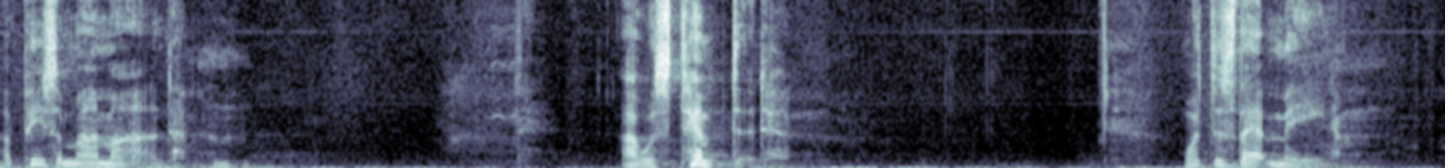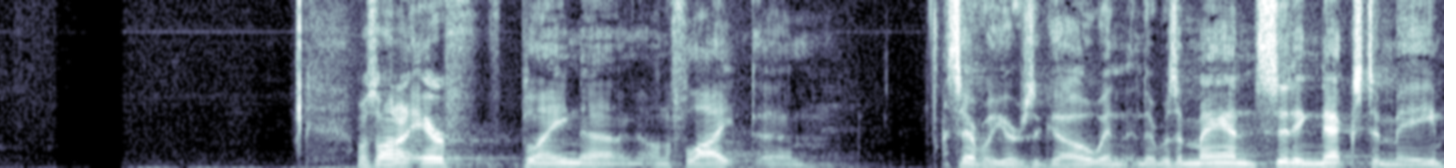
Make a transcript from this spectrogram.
a piece of my mind. I was tempted. What does that mean? I was on an airplane uh, on a flight um, several years ago, and there was a man sitting next to me.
